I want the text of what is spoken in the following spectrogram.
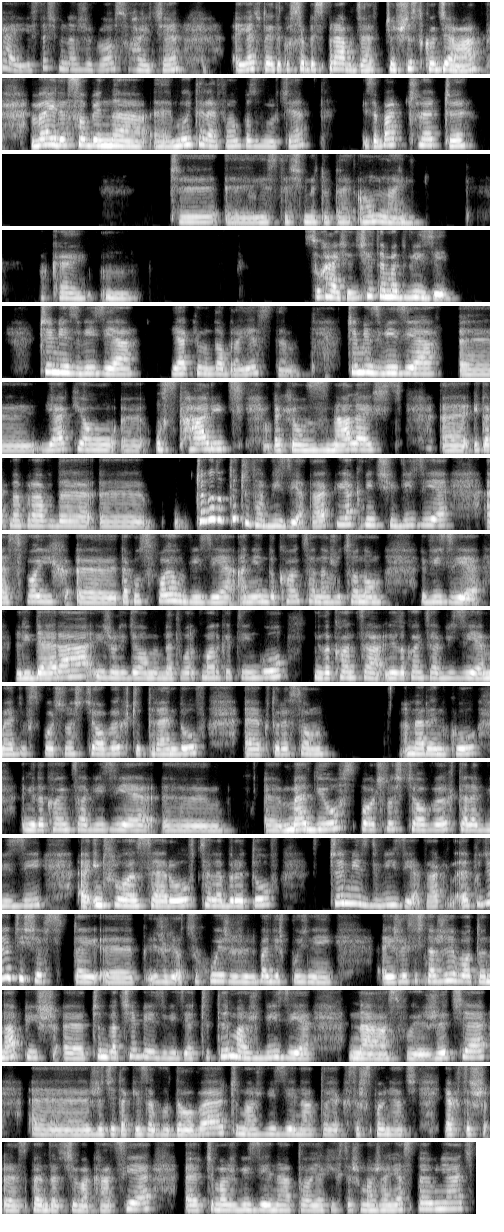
Okej, jesteśmy na żywo. Słuchajcie, ja tutaj tylko sobie sprawdzę, czy wszystko działa. Wejdę sobie na e, mój telefon, pozwólcie, i zobaczę, czy, czy e, jesteśmy tutaj online. Okej. mm. Słuchajcie, dzisiaj temat wizji. Czym jest wizja? Jak ją, dobra, jestem. Czym jest wizja? E, Jak ją e, ustalić? Jak ją znaleźć? E, I tak naprawdę, czego dotyczy ta wizja, tak? Jak mieć wizję swoich, taką swoją wizję, a nie do końca narzuconą wizję lidera, jeżeli działamy w network marketingu, nie do końca, nie do końca wizję mediów społecznościowych czy trendów, które są na rynku, nie do końca wizję y, y, mediów społecznościowych, telewizji, e, influencerów, celebrytów. Czym jest wizja, tak? E, Podzielcie się e, jeżeli odsłuchujesz, jeżeli będziesz później, e, jeżeli jesteś na żywo, to napisz, e, czym dla ciebie jest wizja, czy ty masz wizję na swoje życie, e, życie takie zawodowe, czy masz wizję na to, jak chcesz spełniać, jak chcesz e, spędzać wakacje, czy masz wizję na to, jakie chcesz marzenia spełniać,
